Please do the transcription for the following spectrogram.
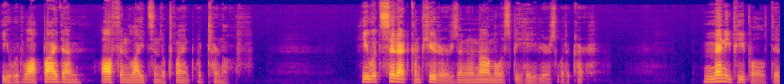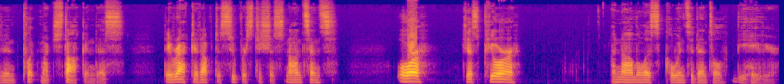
He would walk by them, often lights in the plant would turn off. He would sit at computers and anomalous behaviors would occur. Many people didn't put much stock in this. They racked it up to superstitious nonsense or just pure anomalous coincidental behavior.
